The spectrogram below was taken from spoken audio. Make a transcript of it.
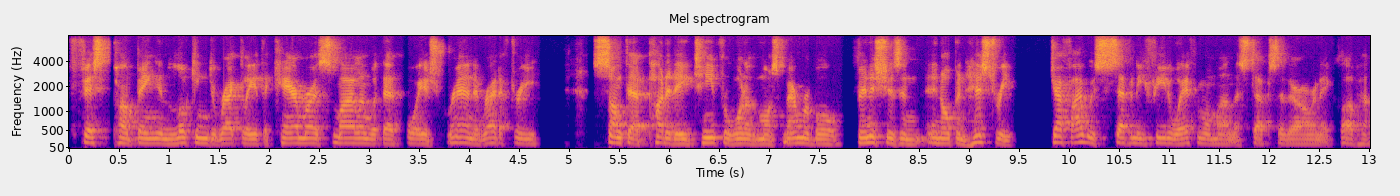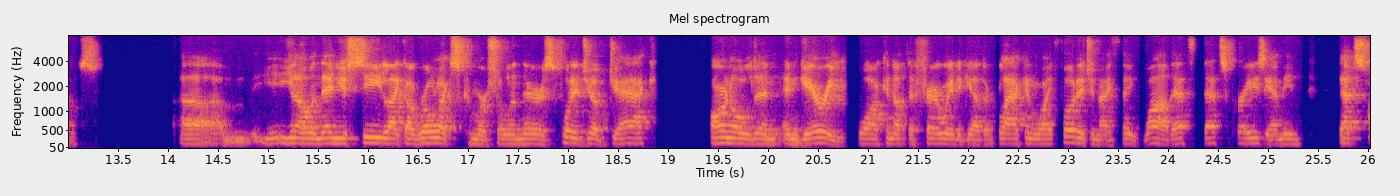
fist pumping and looking directly at the camera, smiling with that boyish grin. And right after he sunk that putt at 18 for one of the most memorable finishes in, in open history, Jeff, I was 70 feet away from him on the steps of the R&A clubhouse. Um, you know, and then you see like a Rolex commercial, and there's footage of Jack, Arnold, and, and Gary walking up the fairway together, black and white footage. And I think, wow, that's that's crazy. I mean, that's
